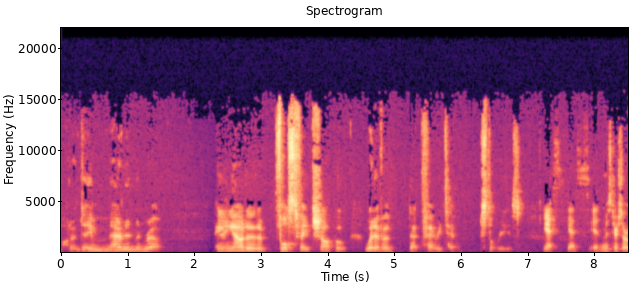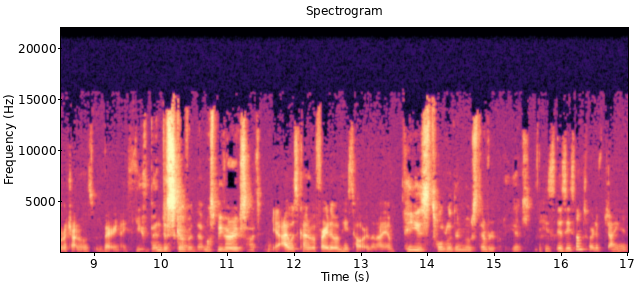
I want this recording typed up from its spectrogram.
modern day Marilyn Monroe, hanging out at a phosphate shop or whatever that fairy tale story is. Yes, yes. Mr. Sorgatron was very nice. You've been discovered. That must be very exciting. Yeah, I was kind of afraid of him. He's taller than I am. He is taller than most everybody, yes. He's, is he some sort of giant?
